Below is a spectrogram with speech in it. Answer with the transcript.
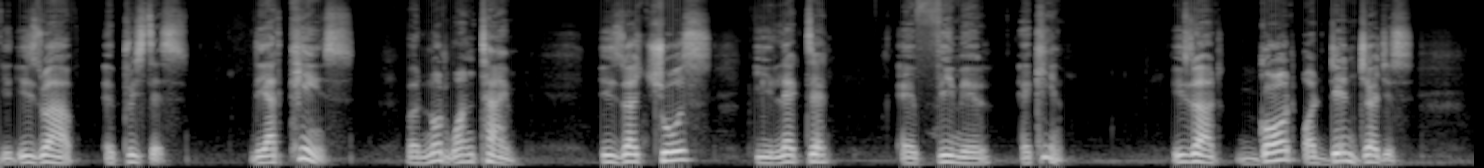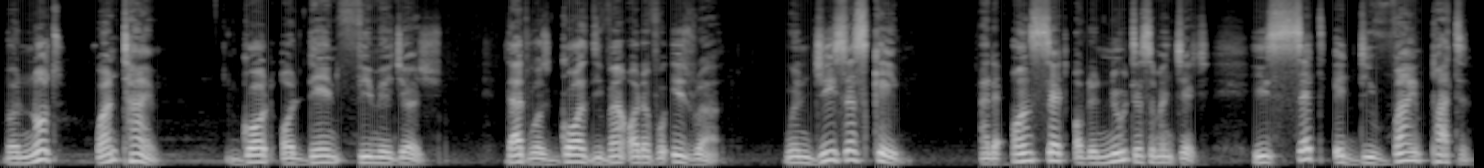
did Israel have a priestess. They had kings, but not one time Israel chose, elected a female a king. Israel had God ordained judges, but not one time God ordained female judge. That was God's divine order for Israel. When Jesus came at the onset of the New Testament church, he set a divine pattern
